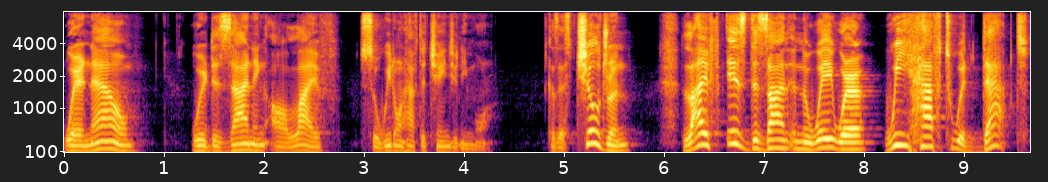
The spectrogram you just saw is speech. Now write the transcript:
where now we're designing our life so we don't have to change anymore. Because as children, life is designed in a way where we have to adapt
